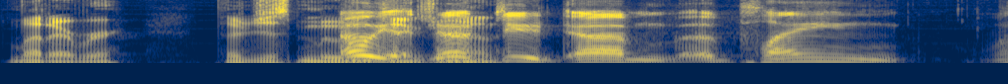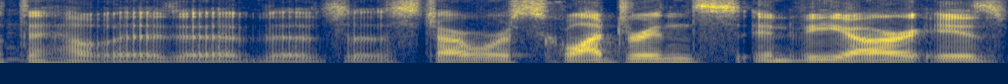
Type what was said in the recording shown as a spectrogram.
whatever. They're just moving Oh yeah, things no, around. dude. Um, uh, playing what the hell? Uh, the, the, the Star Wars Squadrons in VR is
